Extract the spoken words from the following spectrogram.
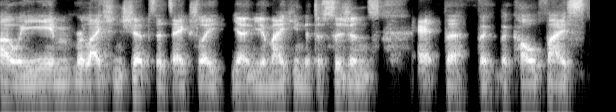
OEM relationships. It's actually you know, you're making the decisions at the the, the cold face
